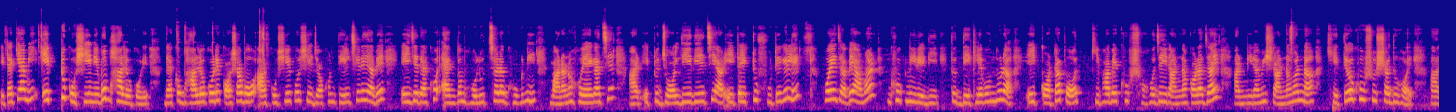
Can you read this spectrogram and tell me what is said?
এটাকে আমি একটু কষিয়ে নেব ভালো করে। দেখো, ভালো করে কষাবো আর কষিয়ে কষিয়ে যখন তেল ছেড়ে যাবে, এই যে দেখো, একদম হলুদ ছাড়া ঘুগনি বানানো হয়ে গেছে। আর একটু জল দিয়ে দিয়েছি আর এটা একটু ফুটে গেলে হয়ে যাবে আমার ঘুগনি রেডি। তো দেখলে বন্ধুরা, এই কটা পদ কীভাবে খুব সহজেই রান্না করা যায় আর নিরামিষ রান্নাবান্না খেতেও খুব সুস্বাদু হয়। আর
